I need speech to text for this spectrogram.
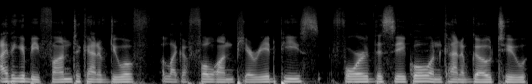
I think it'd be fun to kind of do a f- like a full on period piece for the sequel and kind of go to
